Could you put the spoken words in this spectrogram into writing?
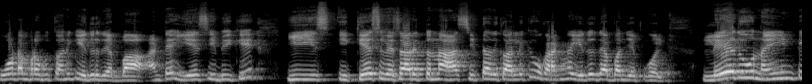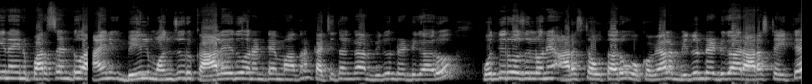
కూటమి ప్రభుత్వానికి ఎదురు దెబ్బ. అంటే ఏసీబీకి ఈ ఈ కేసు విచారిస్తున్న సిట్ అధికారులకి ఒక రకంగా ఎదురు దెబ్బ అని చెప్పుకోవాలి. లేదు నైంటీ నైన్ పర్సెంట్ ఆయనకి బెయిల్ మంజూరు కాలేదు అని అంటే మాత్రం ఖచ్చితంగా మిథున్ రెడ్డి గారు కొద్ది రోజుల్లోనే అరెస్ట్ అవుతారు. ఒకవేళ మిథున్ రెడ్డి గారు అరెస్ట్ అయితే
